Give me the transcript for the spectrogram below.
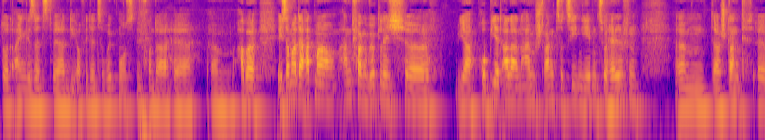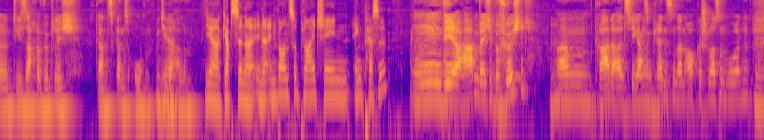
dort eingesetzt werden, die auch wieder zurück mussten. Von daher, ähm, aber ich sag mal, da hat man am Anfang wirklich äh, ja, probiert, alle an einem Strang zu ziehen, jedem zu helfen. Ähm, da stand äh, die Sache wirklich ganz, ganz oben ja. über allem. Ja, gab es in der, in der Inbound Supply Chain Engpässe? Mm, wir haben welche befürchtet. Mhm. Ähm, gerade als die ganzen Grenzen dann auch geschlossen wurden, mhm.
